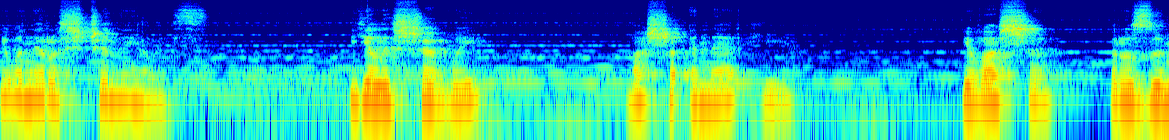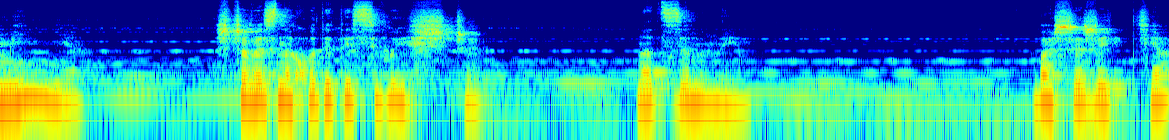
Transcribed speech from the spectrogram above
і вони розчинились. Є лише ви, ваша енергія і ваше розуміння, що ви знаходитесь вище над земним. Ваше життя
